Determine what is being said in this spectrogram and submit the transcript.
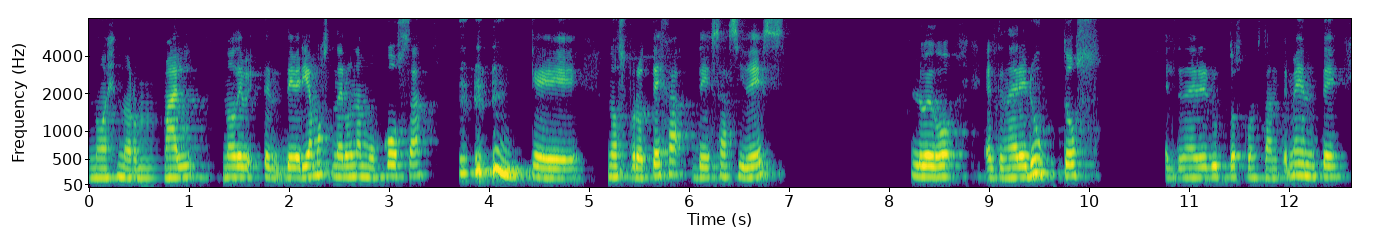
no es normal, no deberíamos tener una mucosa que nos proteja de esa acidez Luego, el tener eruptos, el tener eruptos constantemente,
